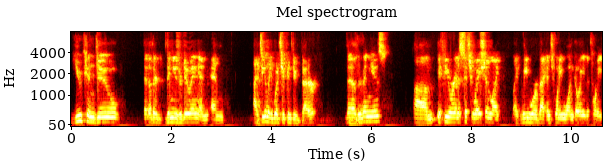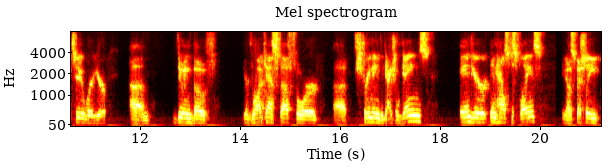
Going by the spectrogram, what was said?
you can do that other venues are doing and and ideally what you can do better than mm-hmm. other venues. Um, if you were in a situation like like we were back in 21 going into 22, where you're um, doing both your broadcast stuff for uh, streaming the actual games and your in-house displays. You know, especially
